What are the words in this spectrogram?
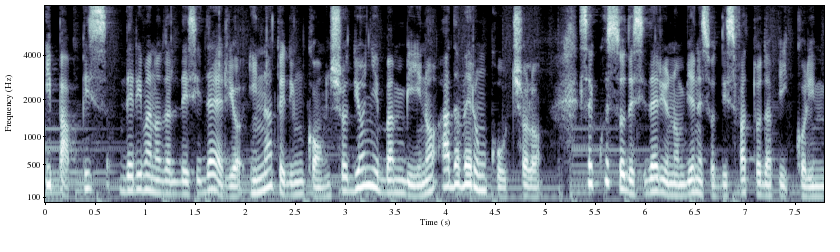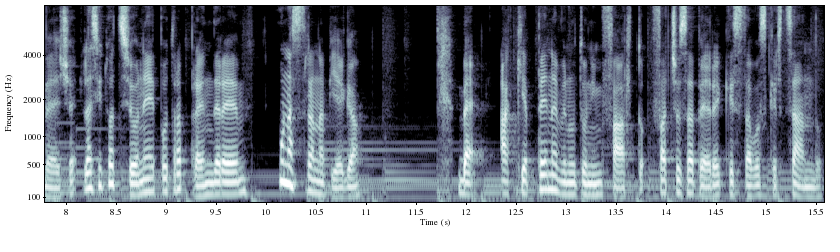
I puppies derivano dal desiderio innato ed inconscio di ogni bambino ad avere un cucciolo. Se questo desiderio non viene soddisfatto da piccoli, invece, la situazione potrà prendere una strana piega. Beh, a chi è appena venuto un infarto, faccio sapere che stavo scherzando.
